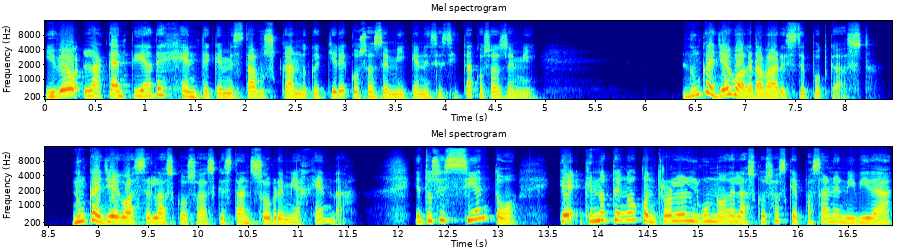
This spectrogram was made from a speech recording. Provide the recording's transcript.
y veo la cantidad de gente que me está buscando, que quiere cosas de mí, que necesita cosas de mí, nunca llego a grabar este podcast. Nunca llego a hacer las cosas que están sobre mi agenda. Y entonces siento que, no tengo control alguno de las cosas que pasan en mi vida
